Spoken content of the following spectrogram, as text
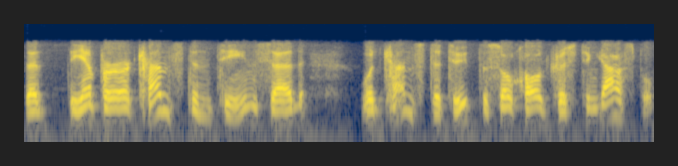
that the Emperor Constantine said would constitute the so called Christian Gospels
